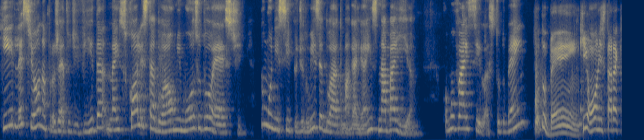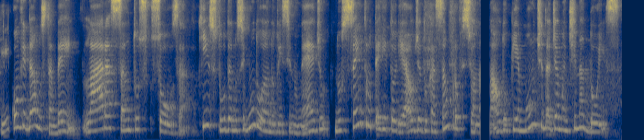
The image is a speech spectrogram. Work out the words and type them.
que leciona projeto de vida na Escola Estadual Mimoso do Oeste, no município de Luiz Eduardo Magalhães, na Bahia. Como vai, Silas? Tudo bem? Tudo bem. Que honra estar aqui. Convidamos também Lara Santos Souza, que estuda no segundo ano do ensino médio no Centro Territorial de Educação Profissional do Piemonte da Diamantina 2,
